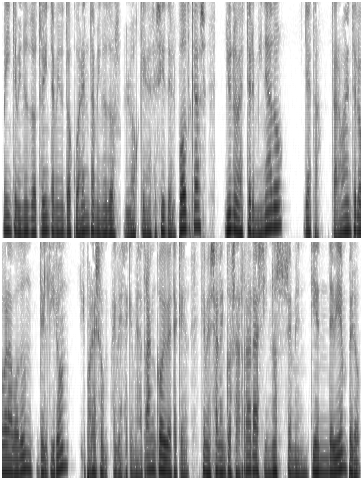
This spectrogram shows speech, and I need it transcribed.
20 minutos, 30 minutos, 40 minutos, los que necesite el podcast y una vez terminado ya está. Normalmente lo grabo de un, del tirón y por eso hay veces que me atranco, hay veces que, que, me salen cosas raras y no se me entiende bien, pero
